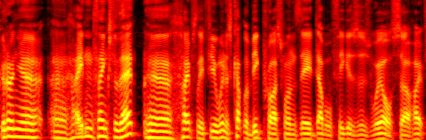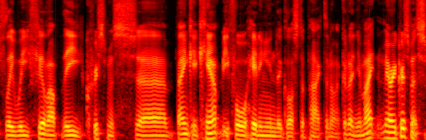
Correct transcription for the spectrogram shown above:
Good on you, uh, Hayden. Thanks for that. Uh, hopefully, a few winners. A couple of big price ones there, double figures as well. So hopefully, we fill up the Christmas uh, bank account before heading into Gloucester Park tonight. Good on you, mate. Merry Christmas.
